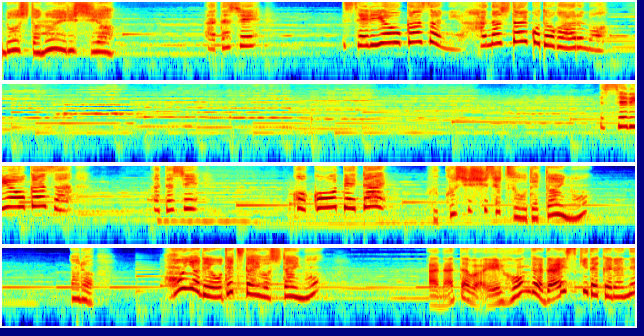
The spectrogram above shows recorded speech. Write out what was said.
のどうしたの？エリシア。私、セリアお母さんに話したいことがあるの。セリアお母さん、私、ここを出たい。福祉施設を出たいの？あら、本屋でお手伝いをしたいの？あなたは絵本が大好きだからね。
